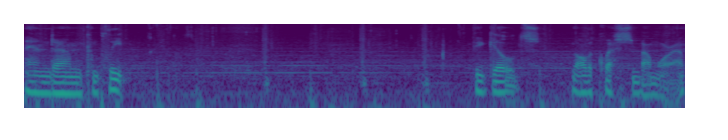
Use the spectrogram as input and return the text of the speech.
and um, complete the guilds, all the quests in Balmora.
